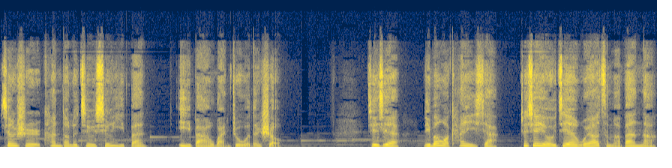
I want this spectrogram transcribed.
像是看到了救星一般，一把挽住我的手。姐姐，你帮我看一下这些邮件，我要怎么办呢？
